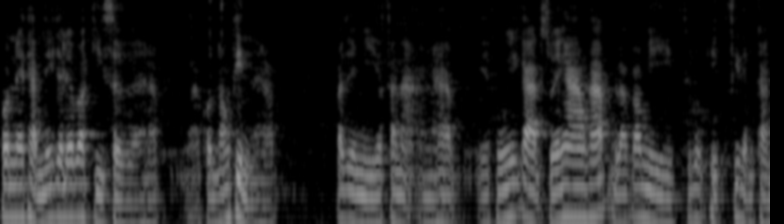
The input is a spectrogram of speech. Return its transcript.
คนในแถบนี้จะเรียกว่ากีเซอร์นะครับ คนท้องถิ่นนะครับ ก็จะมีลักษณะนะครับมีภูมิอากาศสวยงามครับ แล้วก็มีธุรกิจที่สำคัญ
